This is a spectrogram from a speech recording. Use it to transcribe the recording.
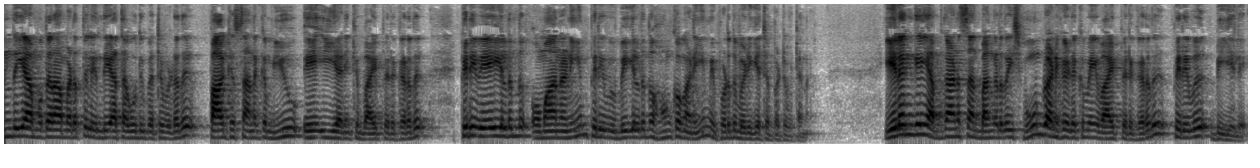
இந்தியா முதலாம் இடத்தில் இந்தியா தகுதி பெற்றுவிட்டது. பாகிஸ்தானுக்கும் யுஏஇ அணிக்கும் வாய்ப்பு இருக்கிறது. பிரிவு ஏயிலிருந்து ஒமான் அணியும் பிரிவு பியிலிருந்து ஹாங்காங் அணியும் இப்பொழுது வெளியேற்றப்பட்டுவிட்டன. இலங்கை ஆப்கானிஸ்தான் பங்களாதேஷ் மூன்று அணிகளுக்குமே வாய்ப்பு இருக்கிறது. பிரிவு பியிலே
